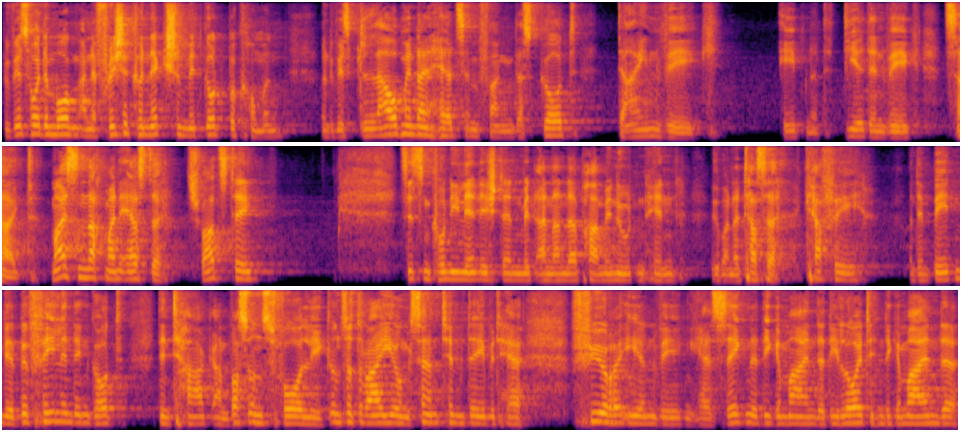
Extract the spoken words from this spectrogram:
Du wirst heute Morgen eine frische Connection mit Gott bekommen und du wirst Glauben in dein Herz empfangen, dass Gott dein Weg ebnet, dir den Weg zeigt. Meistens nach meinem ersten Schwarztee sitzen Cornelia und ich dann miteinander ein paar Minuten hin über eine Tasse Kaffee und dann beten wir, befehlen den Gott den Tag an, was uns vorliegt. Unsere drei Jungs, Sam, Tim, David, Herr, führe ihren Wegen, Herr, segne die Gemeinde, die Leute in der Gemeinde,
